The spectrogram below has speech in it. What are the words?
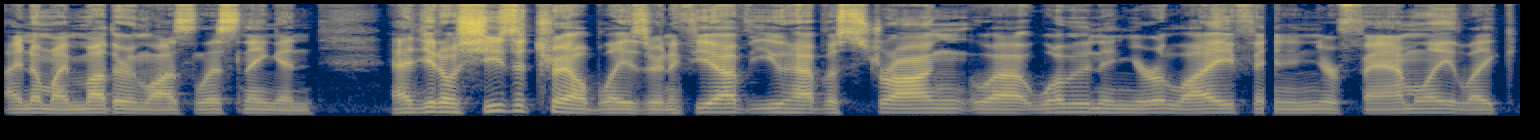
i know my mother-in-law's listening and and you know she's a trailblazer and if you have you have a strong uh, woman in your life and in your family like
